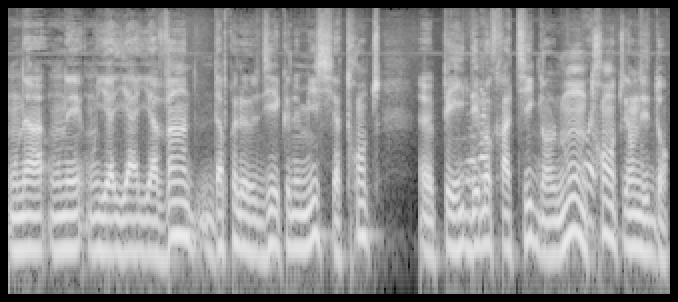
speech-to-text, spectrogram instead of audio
On a, on est, il y a, il y a, il y a 20, d'après le dit économiste, il y a 30 euh, pays démocratiques dans le monde, 30 et on est dedans.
